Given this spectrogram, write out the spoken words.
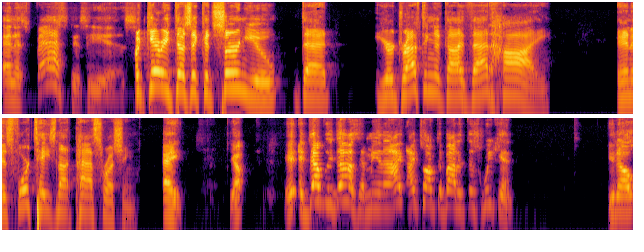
and as fast as he is. But Garry, does it concern you that you're drafting a guy that high and his forte is not pass rushing? Hey, yep. It, it definitely does. I mean, I, I talked about it this weekend. You know,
